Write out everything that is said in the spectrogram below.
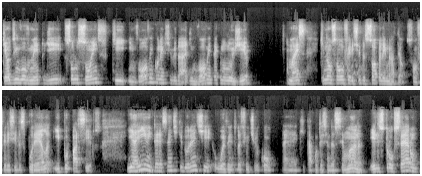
que é o desenvolvimento de soluções que envolvem conectividade, envolvem tecnologia, mas que não são oferecidas só pela Embratel, são oferecidas por ela e por parceiros. E aí, o interessante é que durante o evento da FutureCon, é, que está acontecendo essa semana, eles trouxeram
